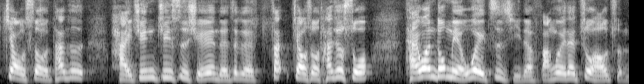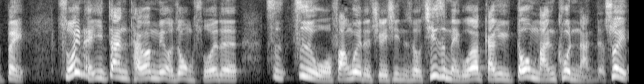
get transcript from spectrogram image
教授，他是海军军事学院的这个教授，他就说台湾都没有为自己的防卫在做好准备，所以呢，一旦台湾没有这种所谓的自自我防卫的决心的时候，其实美国要干预都蛮困难的，所以。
